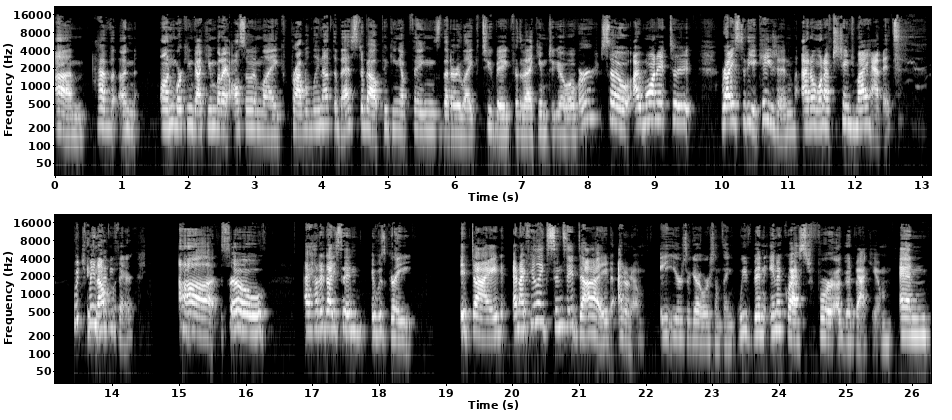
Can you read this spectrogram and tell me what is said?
um, have an unworking vacuum, but I also am like probably not the best about picking up things that are like too big for the vacuum to go over. So I want it to rise to the occasion. I don't want to have to change my habits, which may exactly. not be fair. Uh, so I had a Dyson. It was great. It died. And I feel like since it died, I don't know, eight years ago or something, we've been in a quest for a good vacuum. And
